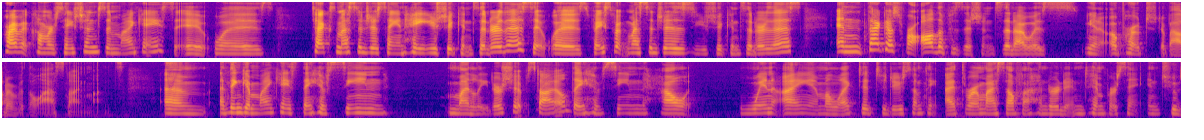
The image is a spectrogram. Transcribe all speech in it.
private conversations. In my case, it was text messages saying, "Hey, you should consider this." It was Facebook messages, "You should consider this," and that goes for all the positions that I was, you know, approached about over the last nine months. Um, I think in my case, they have seen my leadership style. They have seen how when I am elected to do something, I throw myself 110% into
